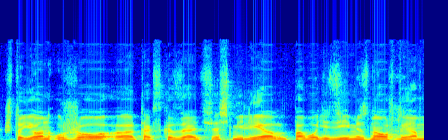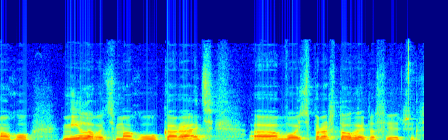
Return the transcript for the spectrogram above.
што ён ужо так сказаць асмелел, паводзіць з імі зноў, што я магу мілаваць, магу караць. Вось пра што гэта сведчыць.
